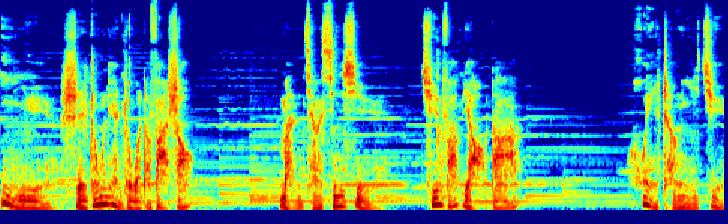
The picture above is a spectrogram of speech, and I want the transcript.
抑郁始终恋着我的发梢，满腔心绪，缺乏表达，汇成一句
